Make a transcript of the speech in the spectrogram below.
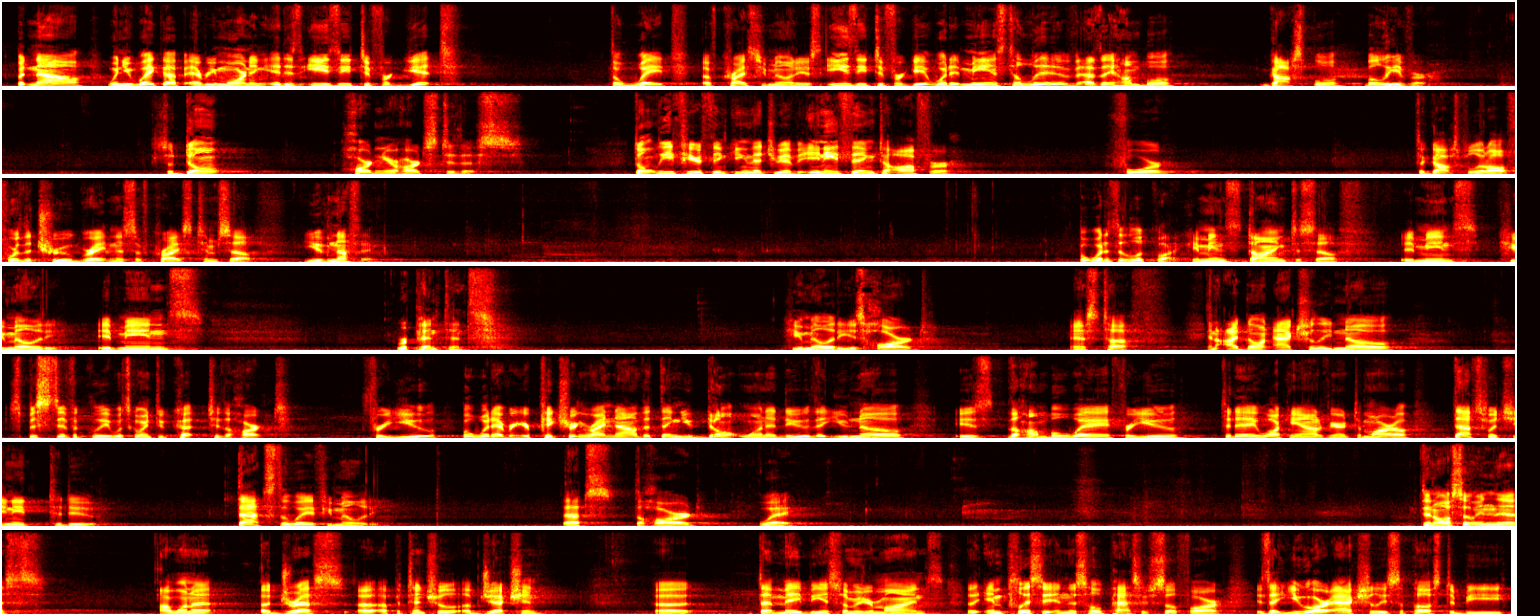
But now, when you wake up every morning, it is easy to forget the weight of Christ's humility. It's easy to forget what it means to live as a humble gospel believer. So don't harden your hearts to this. Don't leave here thinking that you have anything to offer for the gospel at all, for the true greatness of Christ Himself. You have nothing. But what does it look like? It means dying to self it means humility, it means repentance. Humility is hard and it's tough. And I don't actually know specifically what's going to cut to the heart for you, but whatever you're picturing right now, the thing you don't want to do that you know is the humble way for you today, walking out of here and tomorrow, that's what you need to do. That's the way of humility. That's the hard way. Then, also in this, I want to address a, a, potential objection uh, that may be in some of your minds. The implicit in this whole passage so far is that you are actually supposed to be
